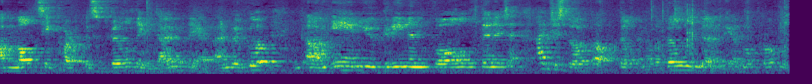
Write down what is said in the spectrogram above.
a multi-purpose building down there. And we've got um, ANU Green involved in it. I just thought, oh, build another building down there, no problem.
